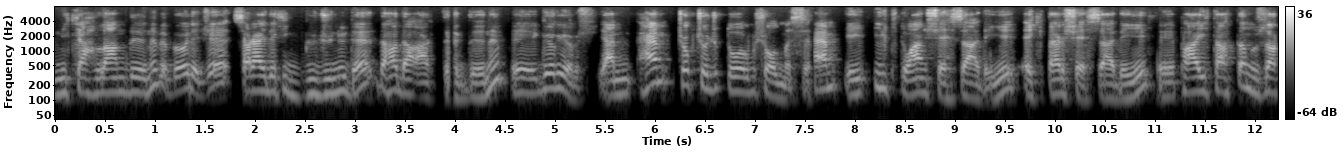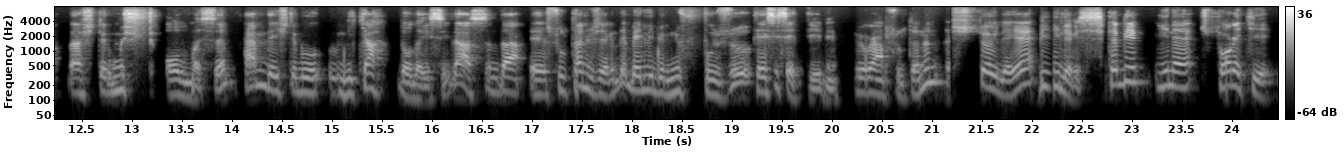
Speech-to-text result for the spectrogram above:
nikahlandığını ve böylece saraydaki gücünü de daha da arttırdığını e, görüyoruz. Yani hem çok çocuk doğurmuş olması hem e, ilk doğan şehzadeyi, Ekber şehzadeyi e, payitahttan uzaklaştırmış olması hem de işte bu nikah dolayısıyla aslında e, sultan üzerinde belli bir nüfuzu tesis ettiğini Hürrem Sultan'ın söyleyebiliriz. Tabii yine sonraki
